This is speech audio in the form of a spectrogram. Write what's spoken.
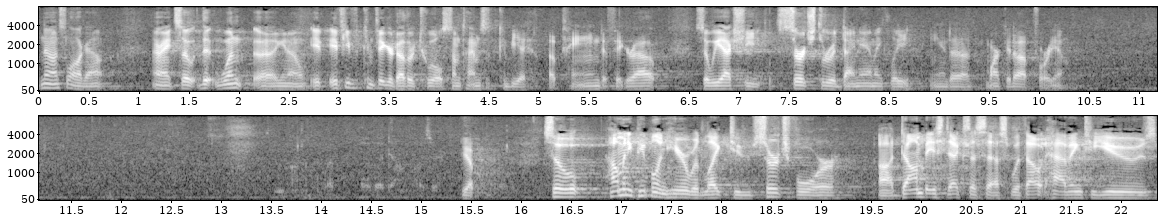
No, it's log out. All right, so the one, uh, you know, if, if, you've configured other tools, sometimes it can be a, a, pain to figure out. So we actually search through it dynamically and uh, mark it up for you. Yep. So how many people in here would like to search for uh, DOM-based XSS without having to use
